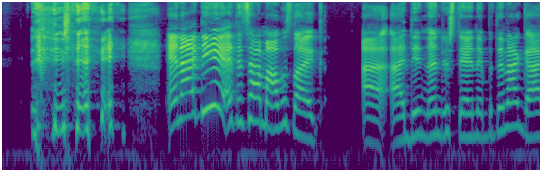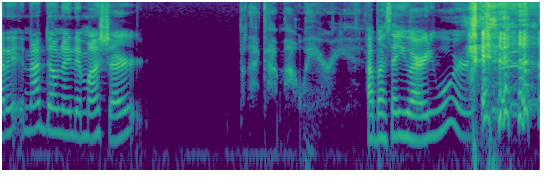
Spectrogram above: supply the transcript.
and I did at the time. I was like, I I didn't understand it, but then I got it and I donated my shirt, but I got my wearing. I about to say you already wore it.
